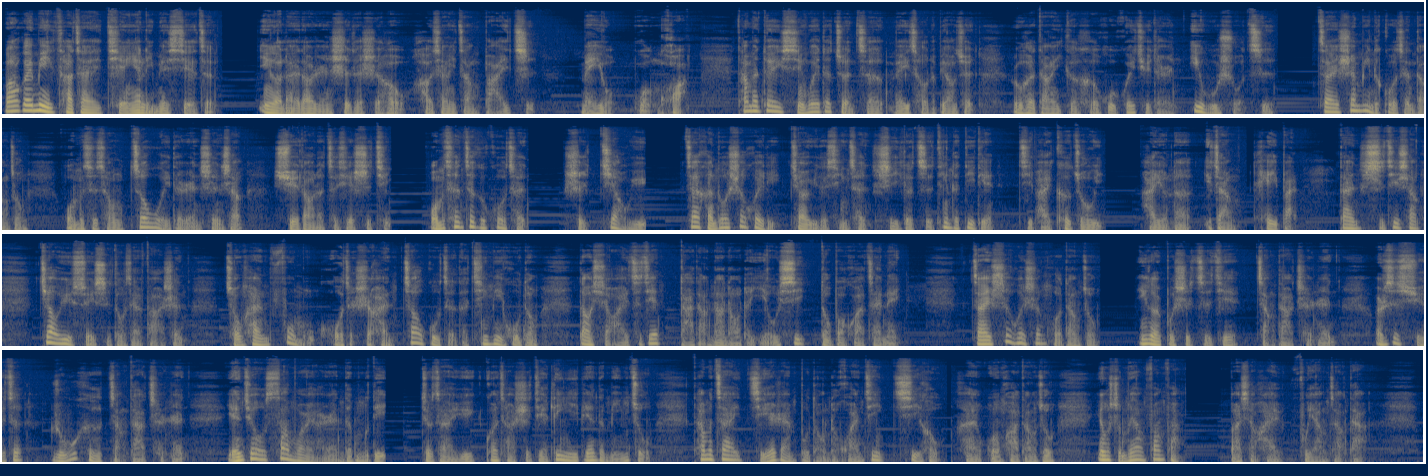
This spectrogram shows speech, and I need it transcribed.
猫闺蜜她在前言里面写着：婴儿来到人世的时候，好像一张白纸，没有文化。他们对行为的准则、美丑的标准，如何当一个合乎规矩的人，一无所知。在生命的过程当中，我们是从周围的人身上学到了这些事情。我们称这个过程是教育。在很多社会里，教育的形成是一个指定的地点，几排课桌椅，还有呢一张黑板。但实际上，教育随时都在发生，从和父母或者是和照顾者的亲密互动，到小孩之间打打闹闹的游戏，都包括在内。在社会生活当中，婴儿不是直接长大成人，而是学着。如何长大成人？研究萨摩亚人的目的就在于观察世界另一边的民族，他们在截然不同的环境、气候和文化当中，用什么样方法把小孩抚养长大。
